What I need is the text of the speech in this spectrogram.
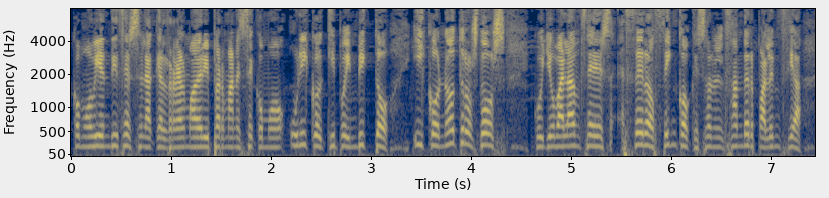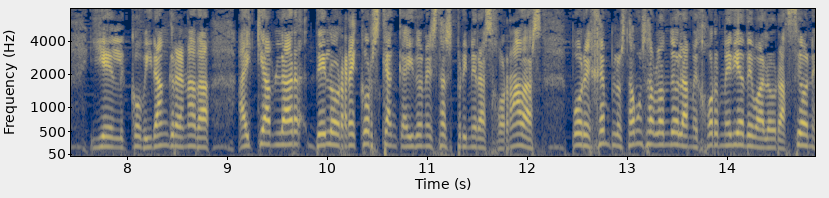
como bien dices, en la que el Real Madrid permanece como único equipo invicto y con otros dos cuyo balance es 0-5, que son el Thunder Palencia y el Covirán Granada, hay que hablar de los récords que han caído en estas primeras jornadas. Por ejemplo, estamos hablando de la mejor media de valoración.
